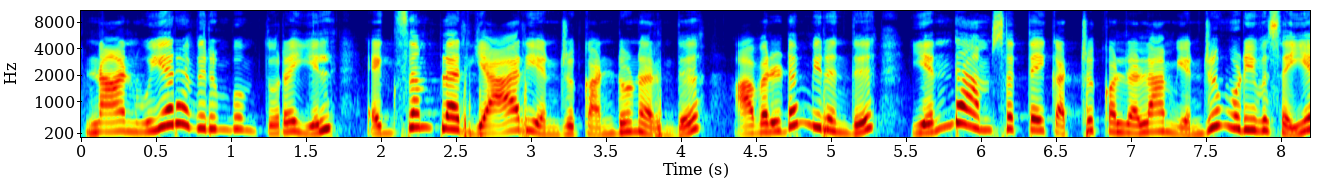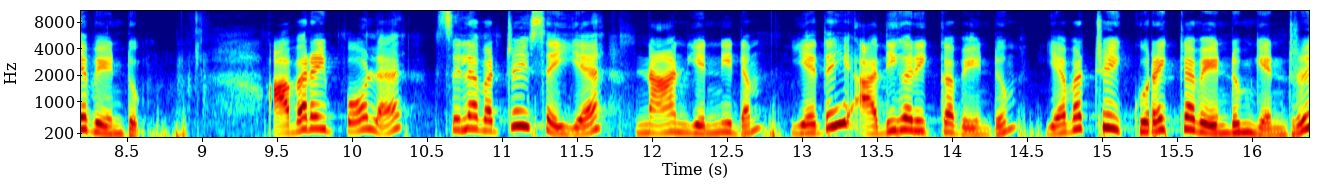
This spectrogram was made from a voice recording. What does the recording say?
நான் உயர விரும்பும் துறையில் எக்ஸாம்பிளர் யார் என்று கண்டுணர்ந்து அவரிடமிருந்து எந்த அம்சத்தை கற்றுக்கொள்ளலாம் என்று முடிவு செய்ய வேண்டும். அவரைப் போல சிலவற்றை செய்ய நான் என்னிடம் எதை அதிகரிக்க வேண்டும் எவற்றை குறைக்க வேண்டும் என்று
